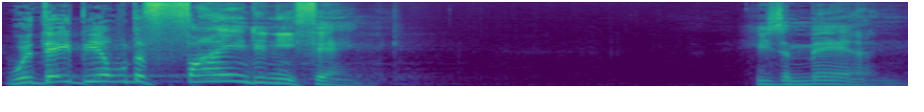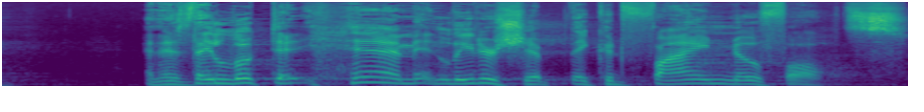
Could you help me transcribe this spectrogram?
would they be able to find anything? He's a man. And as they looked at him in leadership, they could find no faults.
